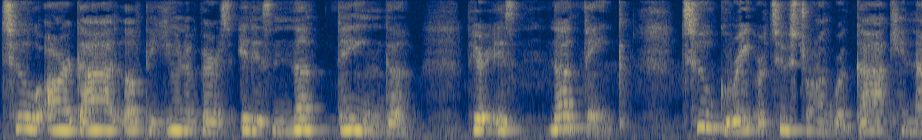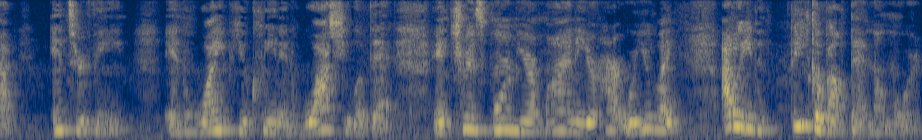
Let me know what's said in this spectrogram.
to our God of the universe. It is nothing. There is nothing too great or too strong where God cannot intervene and wipe you clean and wash you of that and transform your mind and your heart where you like, I don't even think about that no more.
